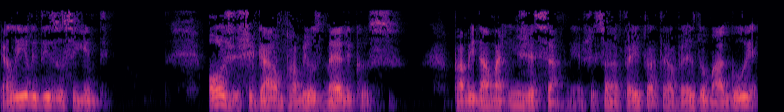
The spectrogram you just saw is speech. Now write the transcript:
E ali ele diz o seguinte: Hoje chegaram para mim os médicos para me dar uma injeção. A injeção é feita através de uma agulha.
